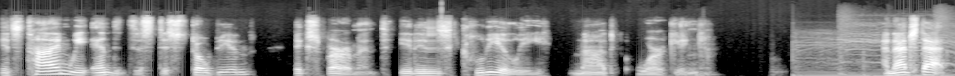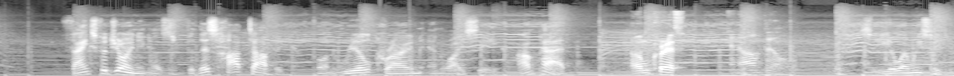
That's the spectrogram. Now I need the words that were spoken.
It's time we ended this dystopian experiment. It is clearly not working. And that's that. Thanks for joining us for this hot topic on Real Crime NYC. I'm Pat. I'm Chris. And I'm Bill. See you when we see you.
